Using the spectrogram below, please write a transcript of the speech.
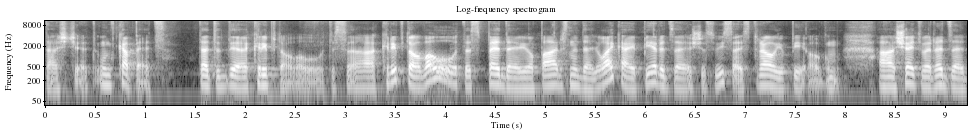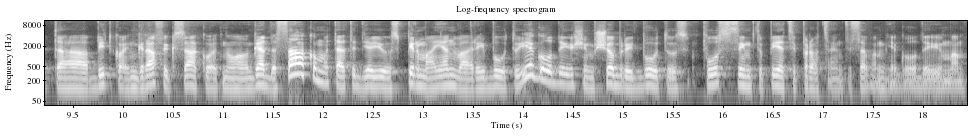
Tā šķiet. Un kāpēc? Tātad kriptovalūtas. Kriptovalūtas pēdējo pāris nedēļu laikā ir pieredzējušas visai strauju pieaugumu. Šeit var redzēt bitkoina grafiku sākot no gada sākuma. Tātad, ja jūs 1. janvārī būtu ieguldījuši, šobrīd būtu plus 105% savam ieguldījumam.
